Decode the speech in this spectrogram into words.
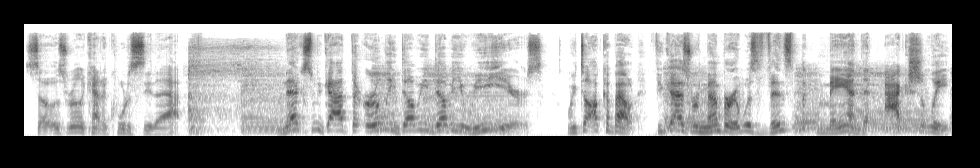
So it was really kind of cool to see that. Next, we got the early WWE years. We talk about, if you guys remember, it was Vince McMahon that actually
